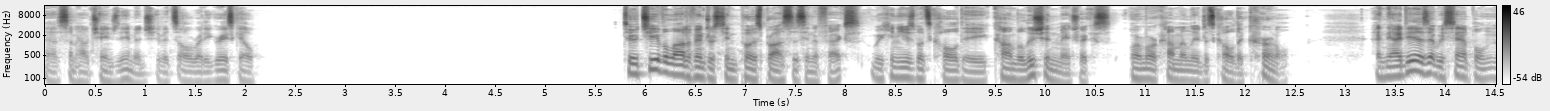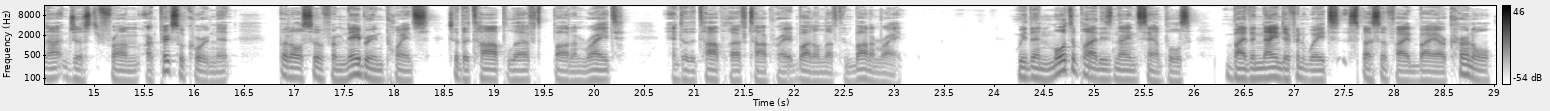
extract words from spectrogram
uh, somehow change the image if it's already grayscale. To achieve a lot of interesting post-processing effects, we can use what's called a convolution matrix, or more commonly just called a kernel. And the idea is that we sample not just from our pixel coordinate, but also from neighboring points to the top left, bottom right, and to the top left, top right, bottom left, and bottom right. We then multiply these nine samples by the nine different weights specified by our kernel,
